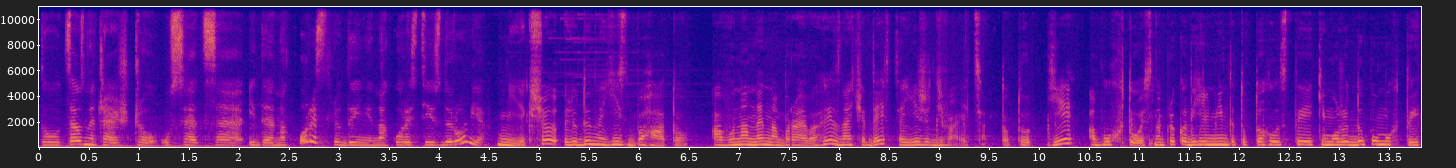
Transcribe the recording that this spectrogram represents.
то це означає, що усе це йде на користь людині, на користь її здоров'я. Ні, якщо людина їсть багато, а вона не набирає ваги, значить десь ця їжа дівається. Тобто є або хтось, наприклад, гельмінти, тобто глисти, які можуть допомогти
